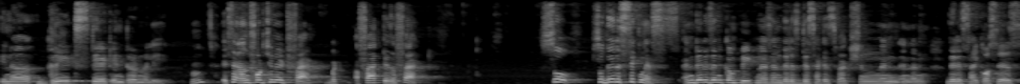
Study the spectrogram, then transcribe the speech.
in a great state internally. Hmm? It's an unfortunate fact, but a fact is a fact. So, so there is sickness and there is incompleteness and there is dissatisfaction and, and, and there is psychosis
